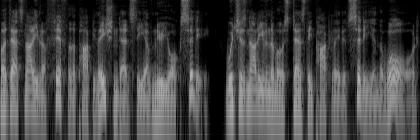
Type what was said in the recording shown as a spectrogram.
but that's not even a fifth of the population density of New York City, which is not even the most densely populated city in the world.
